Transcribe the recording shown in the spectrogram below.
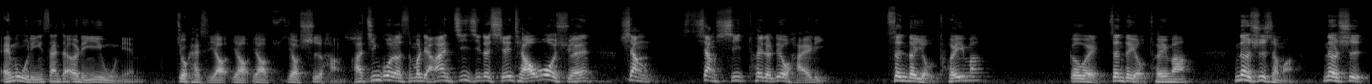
M 五零三在二零一五年就开始要要要要试航，啊，经过了什么两岸积极的协调斡旋，向向西推了六海里，真的有推吗？各位真的有推吗？那是什么？那是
